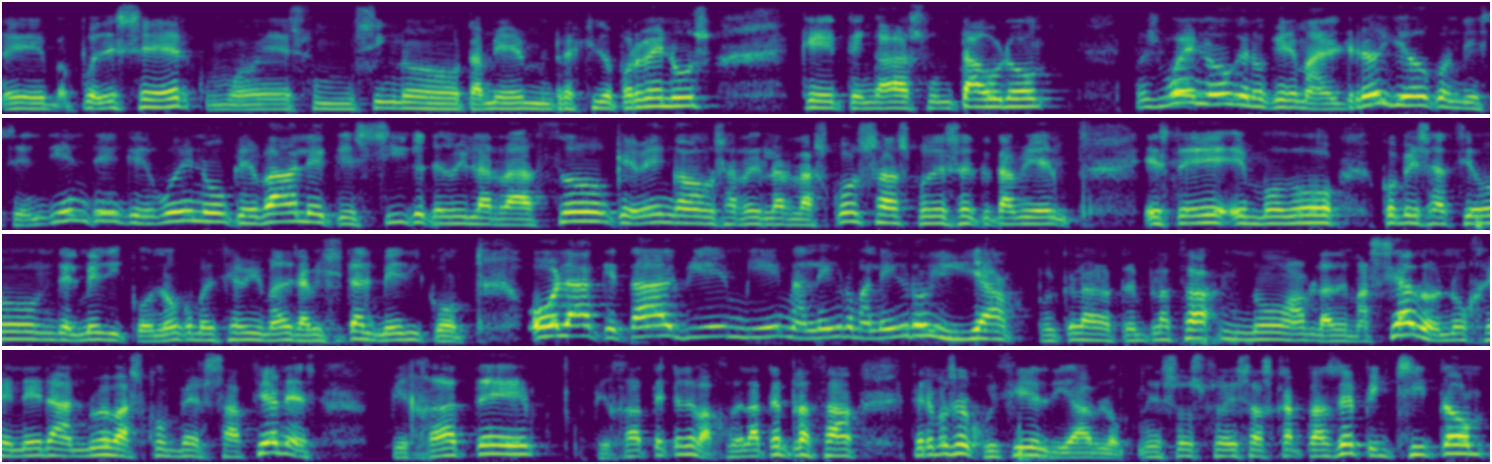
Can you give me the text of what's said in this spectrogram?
eh, puede ser, como es un signo también regido por Venus, que tengas un Tauro, pues bueno, que no quiere mal rollo, condescendiente, que bueno, que vale, que sí, que te doy la razón, que venga, vamos a arreglar las cosas. Puede ser que también esté en modo conversación del médico, ¿no? Como decía mi madre, la visita al médico. Hola, ¿qué tal? Bien, bien, me alegro, me alegro y ya, porque la templaza no habla demasiado, no genera nuevas conversaciones. Fíjate, fíjate que debajo de la templaza tenemos el juicio y el diablo. Esos, esas cartas de pinchito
